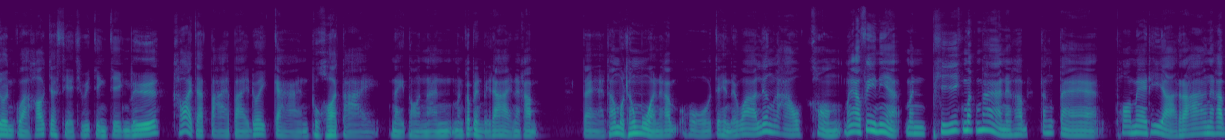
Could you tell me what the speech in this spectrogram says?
จนกว่าเขาจะเสียชีวิตจริง ๆ หรือเขาอาจจะตายไปด้วยการผูกคอตายในตอนนั้นมันก็เป็นไปได้นะครับ แต่ทั้งหมดทั้งมวลนะครับโอ้โหจะเห็นได้ว่าเรื่องราวของแมคอาฟี่เนี่ยมันพีคมากๆนะครับ ตั้งแต่พ่อแม่ที่หย่าร้างนะครับ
